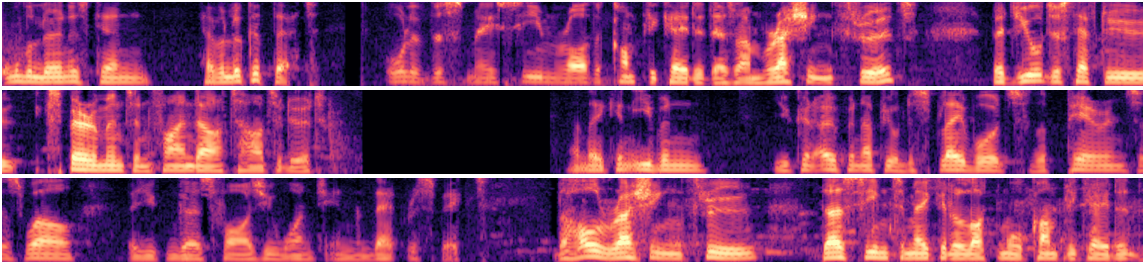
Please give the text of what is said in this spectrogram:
all the learners can have a look at that. All of this may seem rather complicated as I'm rushing through it, but you'll just have to experiment and find out how to do it. And they can even, you can open up your display boards for the parents as well. You can go as far as you want in that respect. The whole rushing through does seem to make it a lot more complicated,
